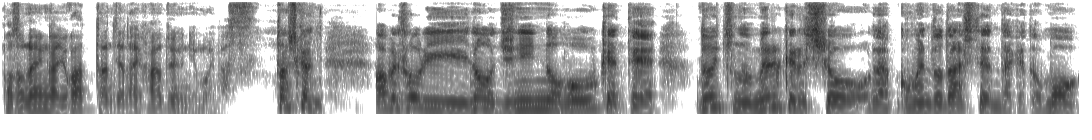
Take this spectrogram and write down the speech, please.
まあ、その辺が良かったんじゃないかなというふうに思います。確かに安倍総理の辞任の方を受けてドイツのメルケル首相がコメントを出してるんだけども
